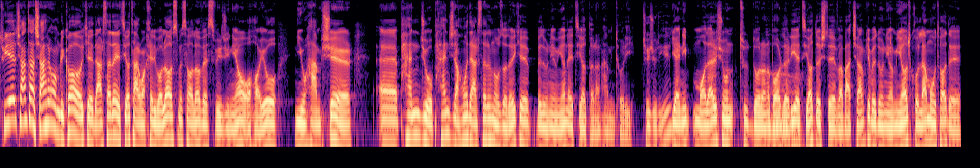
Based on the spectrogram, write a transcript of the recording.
توی چند تا از شهر آمریکا که درصد اعتیاد تقریبا خیلی بالاست مثل حالا وست ویرجینیا و اوهایو نیو همشر پنج و پنج دهم درصد نوزادایی که به دنیا میان اعتیاد دارن همینطوری. چجوری؟ یعنی مادرشون تو دوران بارداری اعتیاد داشته و بچه هم که به دنیا میاد کلا معتاده.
